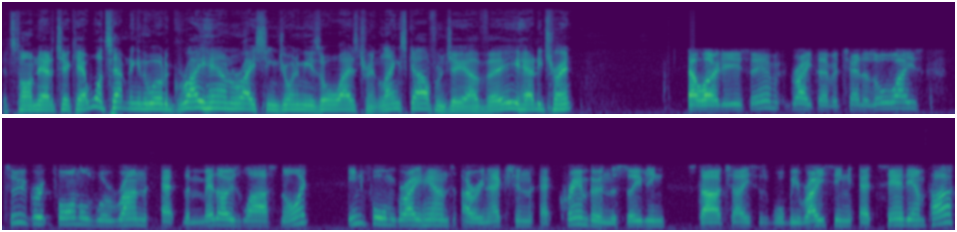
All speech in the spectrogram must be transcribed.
It's time now to check out what's happening in the world of greyhound racing. Joining me as always, Trent Langskaill from GRV. Howdy, Trent. Hello to you, Sam. Great to have a chat as always. Two group finals were run at the Meadows last night. Informed greyhounds are in action at Cranbourne this evening. Star Chasers will be racing at Sandown Park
